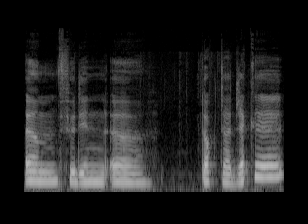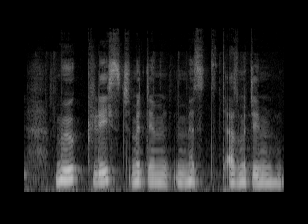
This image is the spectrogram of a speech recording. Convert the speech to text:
ähm, für den äh, Dr. Jekyll möglichst mit dem, also mit dem,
